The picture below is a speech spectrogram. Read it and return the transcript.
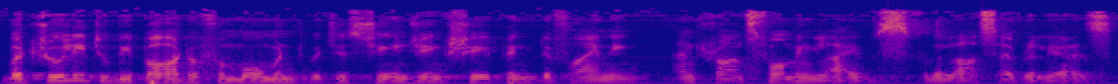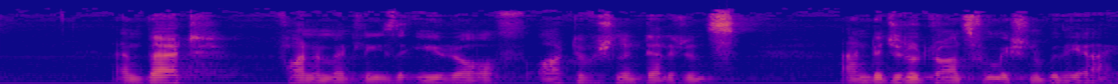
but truly to be part of a moment which is changing, shaping, defining, and transforming lives for the last several years. And that fundamentally is the era of artificial intelligence and digital transformation with AI.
